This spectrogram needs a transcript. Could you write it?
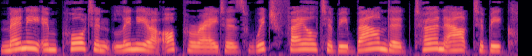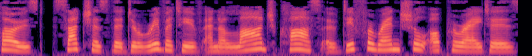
Many important linear operators which fail to be bounded turn out to be closed, such as the derivative and a large class of differential operators.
